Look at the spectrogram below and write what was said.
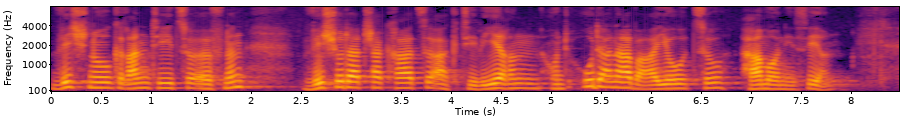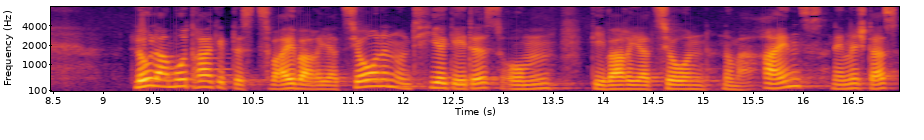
Vishnu Granthi zu öffnen, Vishuddha Chakra zu aktivieren und Udana Vayu zu harmonisieren. Lola Mudra gibt es zwei Variationen und hier geht es um die Variation Nummer eins, nämlich das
